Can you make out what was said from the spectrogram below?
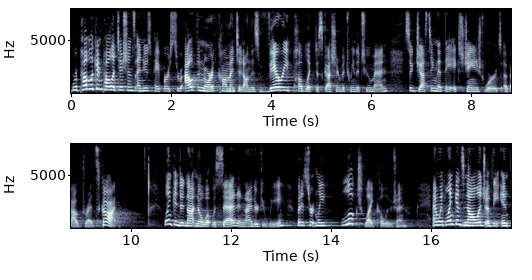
Republican politicians and newspapers throughout the North commented on this very public discussion between the two men, suggesting that they exchanged words about Dred Scott. Lincoln did not know what was said, and neither do we, but it certainly looked like collusion. And with Lincoln's knowledge of the in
